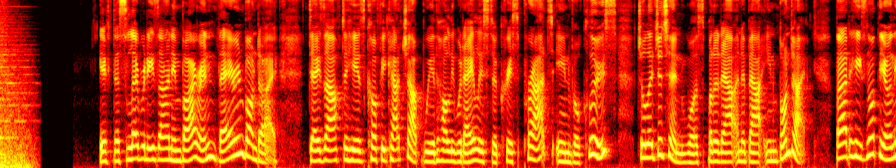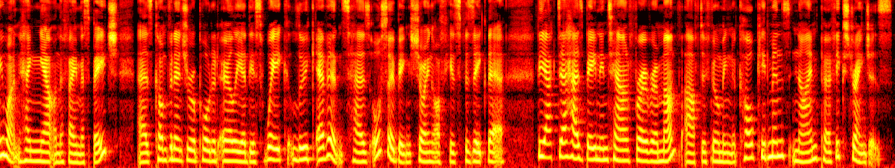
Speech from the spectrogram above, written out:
If the celebrities aren't in Byron, they're in Bondi. Days after his coffee catch up with Hollywood A-lister Chris Pratt in Vaucluse, Joel Edgerton was spotted out and about in Bondi. But he's not the only one hanging out on the famous beach. As Confidential reported earlier this week, Luke Evans has also been showing off his physique there. The actor has been in town for over a month after filming Nicole Kidman's Nine Perfect Strangers.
